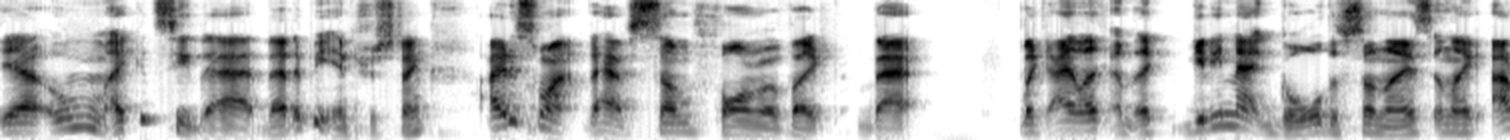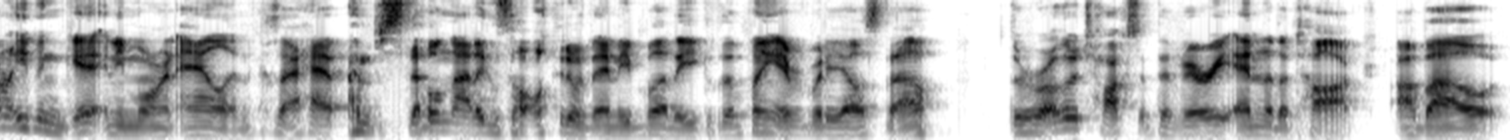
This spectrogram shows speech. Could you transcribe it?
Yeah, um, I could see that. That'd be interesting. I just want to have some form of like that. Like I like like getting that gold is so nice, and like I don't even get any more on Alan because I have I'm still not exalted with anybody because I'm playing everybody else now. There were other talks at the very end of the talk about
